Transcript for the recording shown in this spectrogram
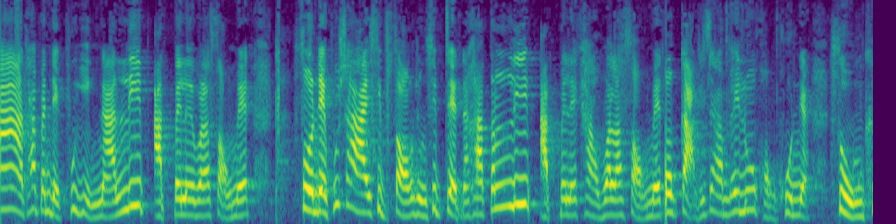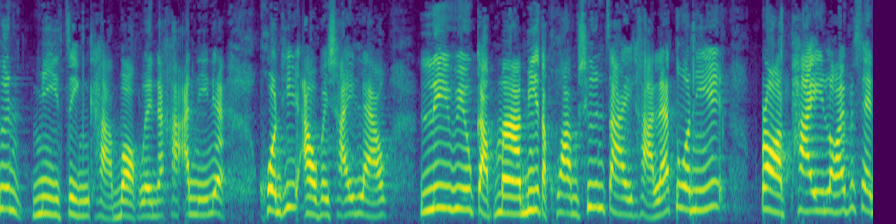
15 ถ้าเป็นเด็กผู้หญิงนะรีบอัดไปเลยวันละ 2 เม็ด ส่วนเด็กผู้ชาย 12ถึง17 นะคะ ก็รีบอัดไปเลยค่ะ วันละ 2 เม็ดโอกาสที่จะทำให้ลูกของคุณเนี่ยสูงขึ้นมีจริงค่ะบอกเลยนะคะ อันนี้เนี่ยคนที่เอาไปใช้แล้ว รีวิวกลับมามีแต่ความชื่นใจค่ะ และตัวนี้ ปลอดภัย 100%น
